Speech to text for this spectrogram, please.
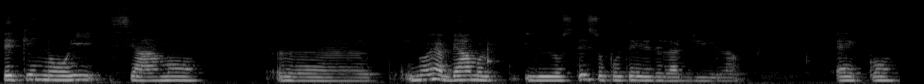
perché noi siamo, eh, noi abbiamo il, lo stesso potere dell'argilla. Ecco,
